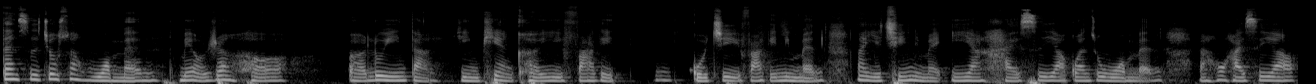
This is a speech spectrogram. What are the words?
但是就算我们没有任何呃录音档、影片可以发给国际、发给你们，那也请你们一样还是要关注我们，然后还是要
